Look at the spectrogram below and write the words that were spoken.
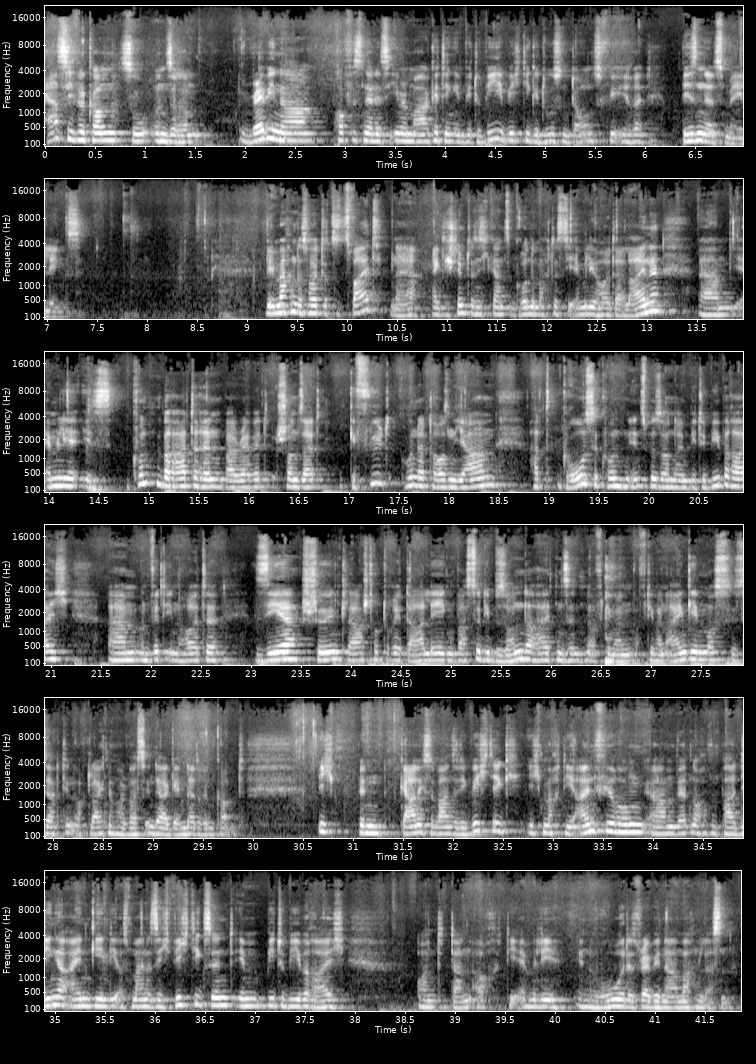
Herzlich willkommen zu unserem Webinar Professionelles E-Mail Marketing im B2B, wichtige Do's und Don'ts für Ihre Business Mailings. Wir machen das heute zu zweit. Naja, eigentlich stimmt das nicht ganz. Im Grunde macht das die Emily heute alleine. Ähm, die Emily ist Kundenberaterin bei Rabbit schon seit gefühlt 100.000 Jahren, hat große Kunden, insbesondere im B2B-Bereich ähm, und wird Ihnen heute sehr schön klar strukturiert darlegen, was so die Besonderheiten sind, auf die man, auf die man eingehen muss. Sie sagt Ihnen auch gleich nochmal, was in der Agenda drin kommt. Ich bin gar nicht so wahnsinnig wichtig. Ich mache die Einführung, ähm, werde noch auf ein paar Dinge eingehen, die aus meiner Sicht wichtig sind im B2B-Bereich und dann auch die Emily in Ruhe das Webinar machen lassen.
